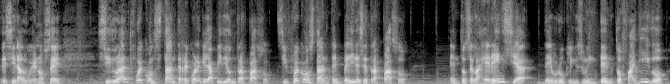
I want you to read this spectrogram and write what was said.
decir algo que no sé. Si Durant fue constante, recuerden que ya pidió un traspaso, si fue constante en pedir ese traspaso, entonces la gerencia de Brooklyn hizo un intento fallido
